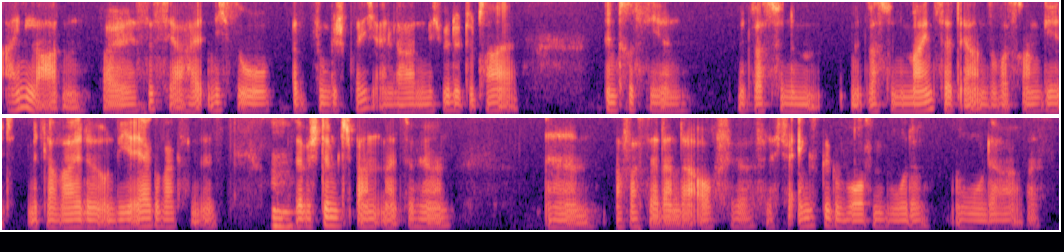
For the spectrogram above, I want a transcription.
einladen, weil es ist ja halt nicht so, also zum Gespräch einladen. Mich würde total interessieren, mit was für einem, mit was für einem Mindset er an sowas rangeht mittlerweile und wie er gewachsen ist. Es mhm. wäre bestimmt spannend mal zu hören, ähm, auf was er dann da auch für vielleicht für Ängste geworfen wurde oder was,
